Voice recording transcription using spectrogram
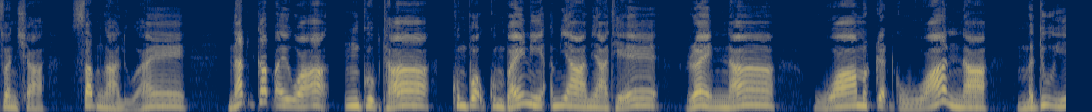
ส่วนชาซับงาลูไอนัดกับไอวางกุบทาคุมปอคุมไปนี่อเมียอเมียเทไรนาวามกรัดกวานามาดูเย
